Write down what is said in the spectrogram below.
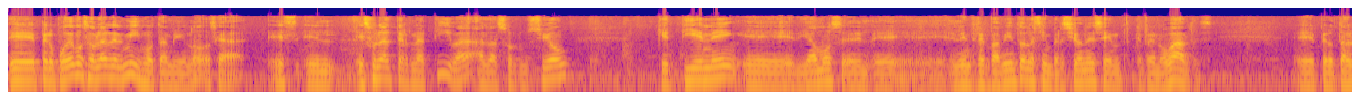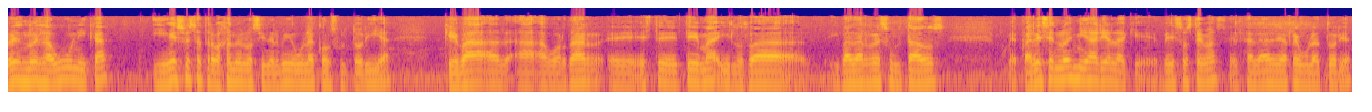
Eh, pero podemos hablar del mismo también, ¿no? O sea, es, el, es una alternativa a la solución que tiene, eh, digamos, el, eh, el de las inversiones en, renovables. pero tal vez no es la única, y en eso está trabajando en los Sinermín una consultoría que va a, abordar este tema y los va, y va a dar resultados me parece, no es mi área la que ve esos temas, es el área regulatoria,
